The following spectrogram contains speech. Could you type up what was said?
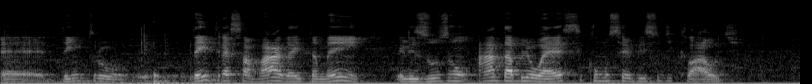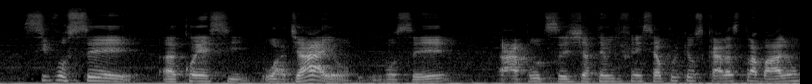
é, dentro dentro dessa vaga aí também eles usam AWS como serviço de cloud. Se você uh, conhece o Agile, você ah, putz, você já tem um diferencial porque os caras trabalham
